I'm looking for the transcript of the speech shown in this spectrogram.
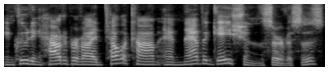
including how to provide telecom and navigation services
